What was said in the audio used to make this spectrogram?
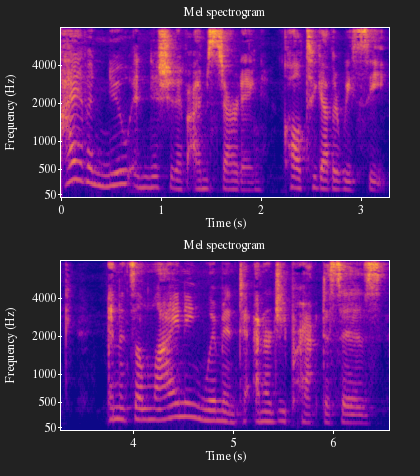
I have a new initiative I'm starting called Together We Seek, and it's aligning women to energy practices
